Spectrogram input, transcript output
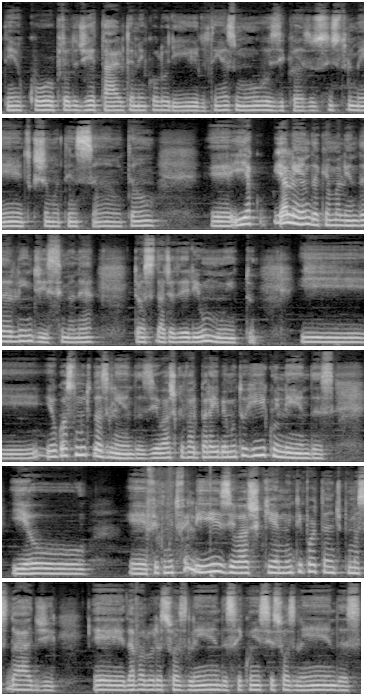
tem o corpo todo de retalho também colorido, tem as músicas, os instrumentos que chamam atenção. Então, é, e, a, e a lenda, que é uma lenda lindíssima, né? Então a cidade aderiu muito. E eu gosto muito das lendas, e eu acho que o Vale do Paraíba é muito rico em lendas. E eu é, fico muito feliz, eu acho que é muito importante para uma cidade é, dar valor às suas lendas, reconhecer suas lendas,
